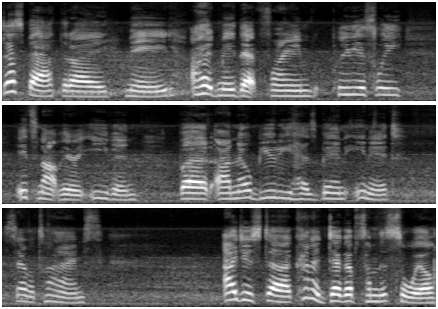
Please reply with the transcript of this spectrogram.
dust bath that I made. I had made that frame previously. It's not very even, but I know Beauty has been in it several times. I just uh, kind of dug up some of the soil.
